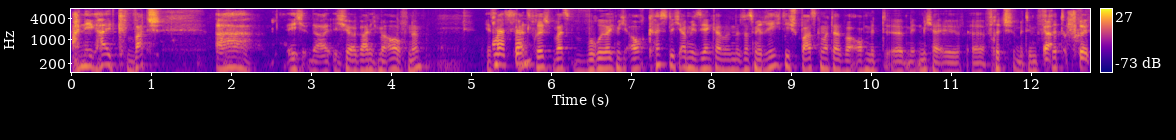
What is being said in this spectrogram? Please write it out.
Ach nee, halt Quatsch. Ah, ich, ich höre gar nicht mehr auf, ne? Jetzt was ganz frisch, was, worüber ich mich auch köstlich amüsieren kann, was mir richtig Spaß gemacht hat, war auch mit, äh, mit Michael äh, Fritsch, mit dem Frit. Ja, Frit.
